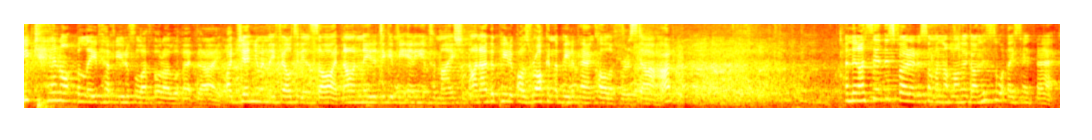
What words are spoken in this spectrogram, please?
You cannot believe how beautiful I thought I looked that day. I genuinely felt it inside. No one needed to give me any information. I know the Peter, I was rocking the Peter Pan collar for a start. And then I sent this photo to someone not long ago, and this is what they sent back.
